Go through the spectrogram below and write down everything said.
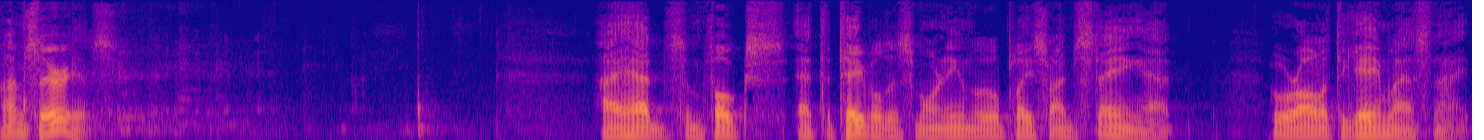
I'm serious. I had some folks at the table this morning in the little place I'm staying at who were all at the game last night.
